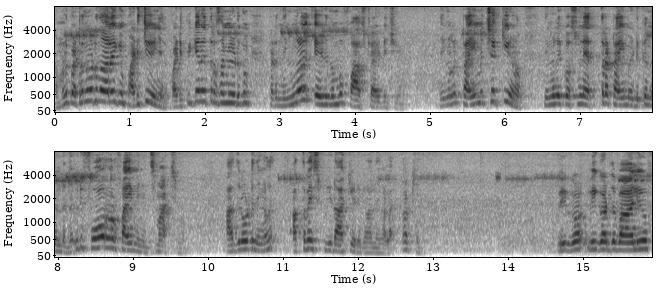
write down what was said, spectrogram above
നമ്മൾ പെട്ടെന്ന് പെട്ടെന്ന് ആലോചിക്കും. പഠിച്ചു കഴിഞ്ഞാൽ പഠിപ്പിക്കാൻ ഇത്ര സമയം എടുക്കും. പക്ഷേ നിങ്ങൾ എഴുതുമ്പോൾ ഫാസ്റ്റായിട്ട് ചെയ്യണം. നിങ്ങൾ ടൈം ചെക്ക് ചെയ്യണം. നിങ്ങൾ ഈ ക്വസ്റ്റിനിൽ എത്ര ടൈം എടുക്കുന്നുണ്ടെന്ന്. ഒരു four or five minutes maximum അതിലോട്ട് നിങ്ങൾ അത്രയും സ്പീഡാക്കി എടുക്കണം നിങ്ങളെ. Okay we got we got the value of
